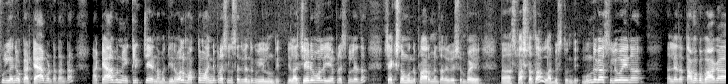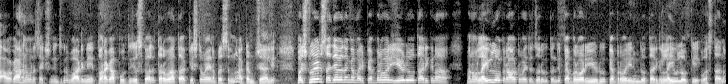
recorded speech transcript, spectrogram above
ఫుల్ అని ఒక ట్యాబ్ ఉంటుందంట. ఆ ట్యాబ్ని క్లిక్ చేయండి అమ్మ. దీనివల్ల మొత్తం అన్ని ప్రశ్నలు చదివేందుకు వీలుంది. ఇలా చేయడం వల్ల ఏ ప్రశ్న లేదా శిక్షణ ముందు ప్రారంభించాలనే విషయంపై స్పష్టత లభిస్తుంది. ముందుగా సులువైన లేదా తమకు బాగా అవగాహన ఉన్న సెక్షన్ ఎంచుకుని వాటిని త్వరగా పూర్తి చేసుకోవాలి. తర్వాత క్లిష్టమైన ప్రశ్నలను అటెంప్ట్ చేయాలి. మరి స్టూడెంట్స్ అదేవిధంగా మరి ఫిబ్రవరి ఏడో తారీఖున మనం లైవ్లోకి రావటం అయితే జరుగుతుంది. ఫిబ్రవరి ఏడు ఫిబ్రవరి ఎనిమిదో తారీఖున లైవ్లోకి వస్తాను.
